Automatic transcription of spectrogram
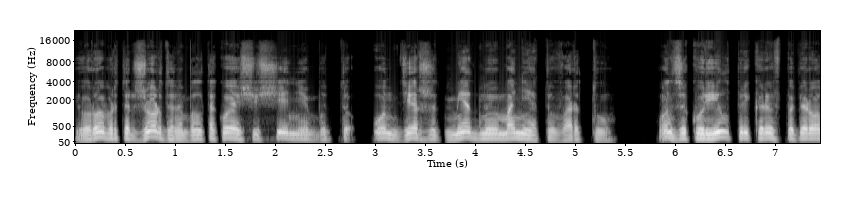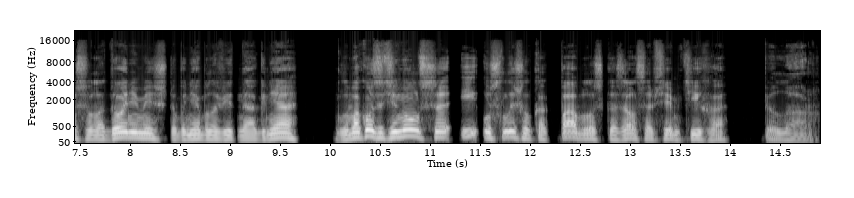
и у Роберта Джордана было такое ощущение, будто он держит медную монету во рту. Он закурил, прикрыв папиросу ладонями, чтобы не было видно огня, глубоко затянулся и услышал, как Пабло сказал совсем тихо, «Пилар,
